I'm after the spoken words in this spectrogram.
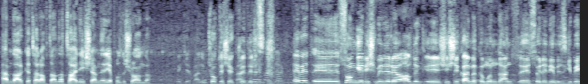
hem de arka taraftan da tahliye işlemleri yapıldı şu anda. Peki efendim çok teşekkür ederiz. Evet e, son gelişmeleri aldık e, Şişli Kaymakamından e, söylediğimiz gibi.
